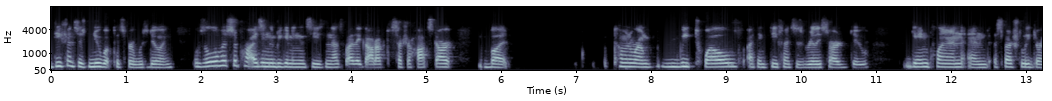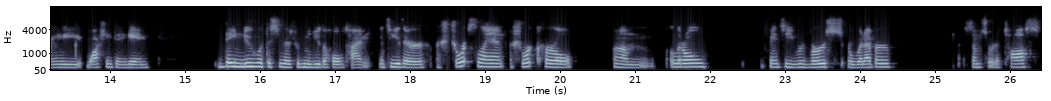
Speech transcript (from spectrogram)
Defenses knew what Pittsburgh was doing. It was a little bit surprising in the beginning of the season. That's why they got off to such a hot start. But coming around week 12, I think defenses really started to game plan, and especially during the Washington game, they knew what the Steelers were going to do the whole time. It's either a short slant, a short curl, um, a little fancy reverse or whatever, some sort of toss.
